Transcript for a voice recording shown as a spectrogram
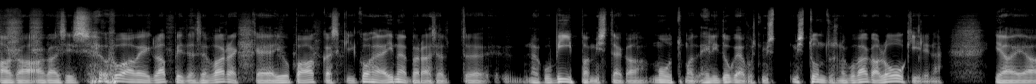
aga, aga siis Huawei klappidel see varreke juba hakkaski kohe imepäraselt äh, nagu viipamistega muutma heli tugevust, mis, mis tundus nagu väga loogiline. ja, ja,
